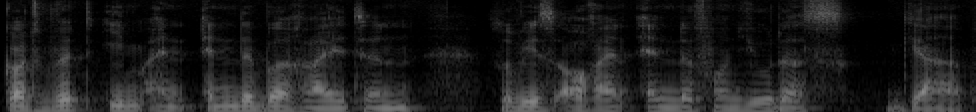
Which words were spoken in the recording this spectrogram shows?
Gott wird ihm ein Ende bereiten, so wie es auch ein Ende von Judas gab.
